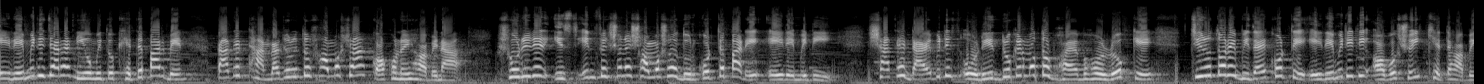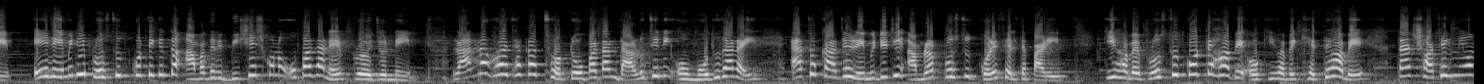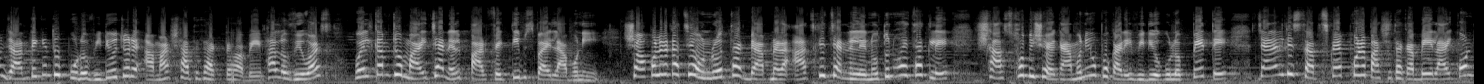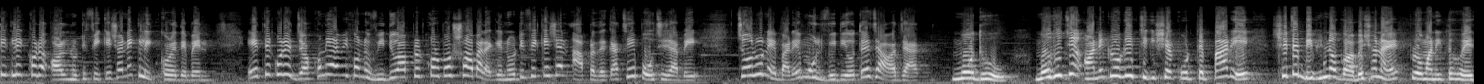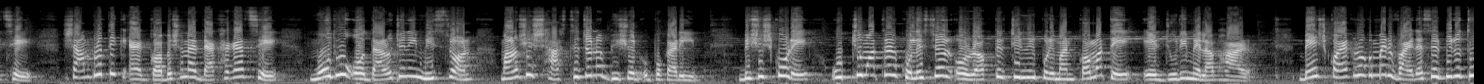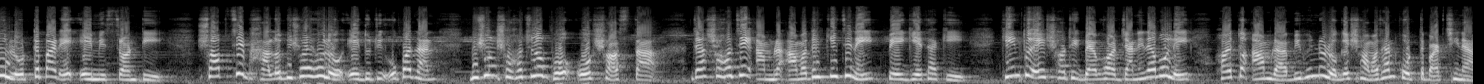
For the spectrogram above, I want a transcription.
এই রেমিডি যারা নিয়মিত খেতে পারবেন, তাদের ঠান্ডাজনিত সমস্যা কখনোই হবে না। শরীরের ইস্ট ইনফেকশনের সমস্যাও দূর করতে পারে এই রেমেডি সাথে ডায়াবেটিস ও হৃদরোগের মতো ভয়াবহ রোগকে চিরতরে বিদায় করতে এই রেমেডিটি অবশ্যই খেতে হবে। এই রেমেডি প্রস্তুত করতে কিন্তু আমাদের বিশেষ কোনো উপাদানের প্রয়োজন নেই। রান্নাঘরে থাকা ছোট্ট উপাদান দারুচিনি ও মধু দ্বারাই এত কাজের রেমেডিটি আমরা প্রস্তুত করে ফেলতে পারি। কীভাবে প্রস্তুত করতে হবে ও কীভাবে খেতে হবে, তার সঠিক নিয়ম জানতে কিন্তু পুরো ভিডিও জুড়ে আমার সাথে থাকতে হবে। Hello viewers welcome to my channel perfect tips by Laboni সকলের কাছে অনুরোধ থাকবে আপনারা আজকের চ্যানেলে নতুন হয়ে থাকলে স্বাস্থ্য বিষয়ক এমনই উপকারী ভিডিওগুলো পেতে চ্যানেলটি সাবস্ক্রাইব করে পাশে থাকা বেল আইকনটি ক্লিক করে অল নোটিফিকেশনে ক্লিক করে দেবেন। এতে করে যখনই আমি কোনো ভিডিও আপলোড করব, সবার আগে নোটিফিকেশন আপনাদের কাছেই পৌঁছে যাবে। চলুন এবারে মূল ভিডিওতে যাওয়া যাক। মধু। মধু যে অনেক রোগের চিকিৎসা করতে পারে, সেটা বিভিন্ন গবেষণায় প্রমাণিত হয়েছে। সাম্প্রতিক এক গবেষণায় দেখা গেছে, মধু ও দারুচিনি মিশ্রণ মানুষের স্বাস্থ্যের জন্য ভীষণ উপকারী। বিশেষ করে উচ্চমাত্রার কোলেস্টেরল ও রক্তের চিনির পরিমাণ কমাতে এর জুড়ি মেলা ভার বেশ কয়েক রকমের ভাইরাসের বিরুদ্ধে লড়তে পারে এই মিশ্রণটি। সবচেয়ে ভালো বিষয় হলো এই দুটি উপাদান ভীষণ সহজলভ্য ও সস্তা। যা সহজেই আমরা আমাদের কিচেনেই পেয়ে গিয়ে থাকি। কিন্তু এর সঠিক ব্যবহার জানি না বলেই হয়তো আমরা বিভিন্ন রোগের সমাধান করতে পারছি না।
